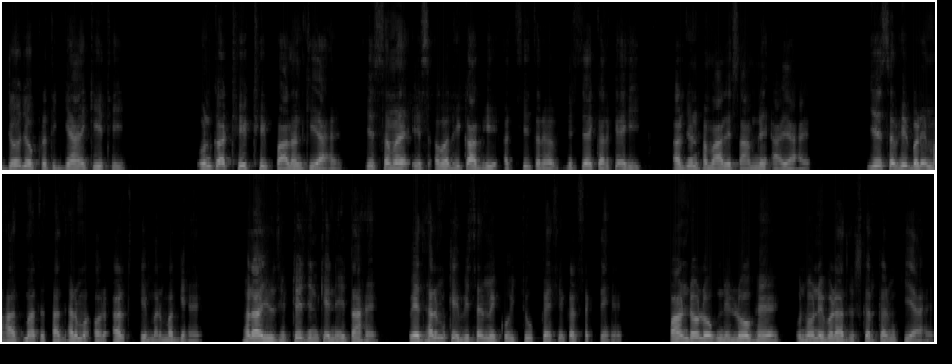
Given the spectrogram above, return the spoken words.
जो जो प्रतिज्ञाएँ की थी, उनका ठीक ठीक पालन किया है। इस समय इस अवधि का भी अच्छी तरह निश्चय करके ही अर्जुन हमारे सामने आया है। ये सभी बड़े महात्मा तथा धर्म और अर्थ के मर्मज्ञ हैं। भला युधिष्ठिर जिनके नेता हैं, वे धर्म के विषय में कोई चूक कैसे कर सकते हैं? पांडव लोग निर्लोभ हैं उन्होंने बड़ा दुष्कर कर्म किया है।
